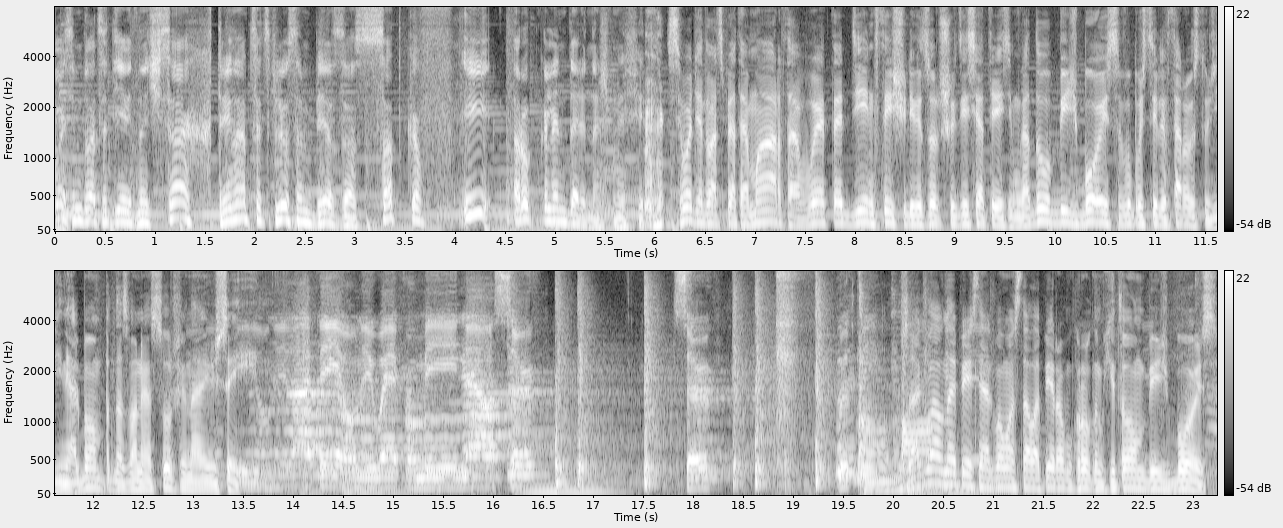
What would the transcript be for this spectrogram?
8.29 на часах, 13 с плюсом без осадков и рок-календарь в нашем эфире. Сегодня 25 марта. В этот день, в 1963 году, Beach Boys выпустили второй студийный альбом под названием «Surfing на USA». Surf, surf. Заглавная песня альбома стала первым крупным хитом Beach Boys.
